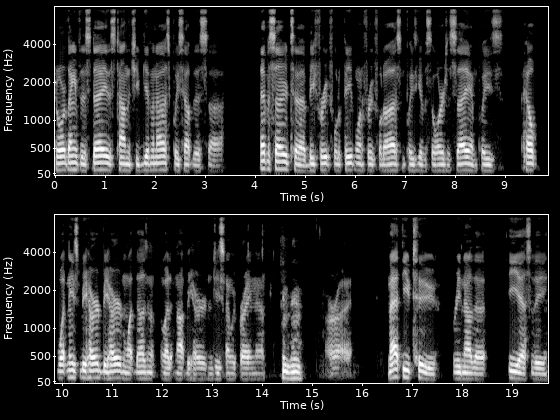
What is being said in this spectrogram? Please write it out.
Lord, thank you for this day, this time that you've given us. Please help this uh, episode to be fruitful to people and fruitful to us. And please give us the words to say. And please help what needs to be heard be heard and what doesn't, let it not be heard. In Jesus' name we pray, amen. Amen. All right. Matthew 2, reading out of the ESV.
